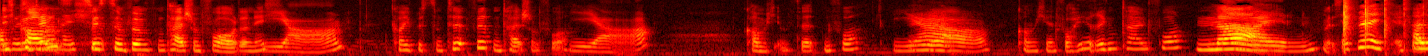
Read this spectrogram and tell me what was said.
denken- Ich bist komme nicht. bis zum fünften Teil schon vor, oder nicht? Ja. Komme ich bis zum vierten Teil schon vor? Ja. Komme ich im vierten vor? Ja. Komme ich in den vorherigen Teilen vor? Nein. Mist. Jetzt bin ich, Ich weiß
